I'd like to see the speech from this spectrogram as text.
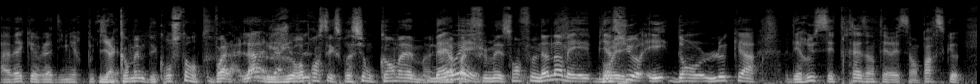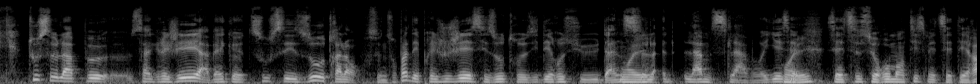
avec Vladimir Poutine. Il y a quand même des constantes. Voilà, là, je reprends cette expression quand même. il n'y a pas de fumée sans feu. Non, non, mais bien sûr. Et dans le cas des Russes, c'est très intéressant parce que tout cela peut euh, s'agréger avec tous ces autres. Alors, ce ne sont pas des préjugés, ces autres idées reçues, l'âme slave, vous voyez, c'est ce romantisme, etc.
